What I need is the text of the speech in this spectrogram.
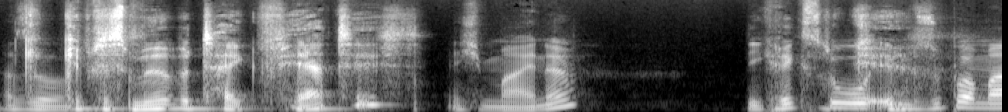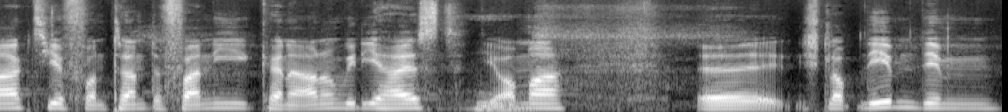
Also, Gibt es Mürbeteig fertig? ich meine, die kriegst du Okay. im Supermarkt hier von Tante Fanny, keine Ahnung wie die heißt, die Hm. Oma. Äh, ich glaube neben dem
